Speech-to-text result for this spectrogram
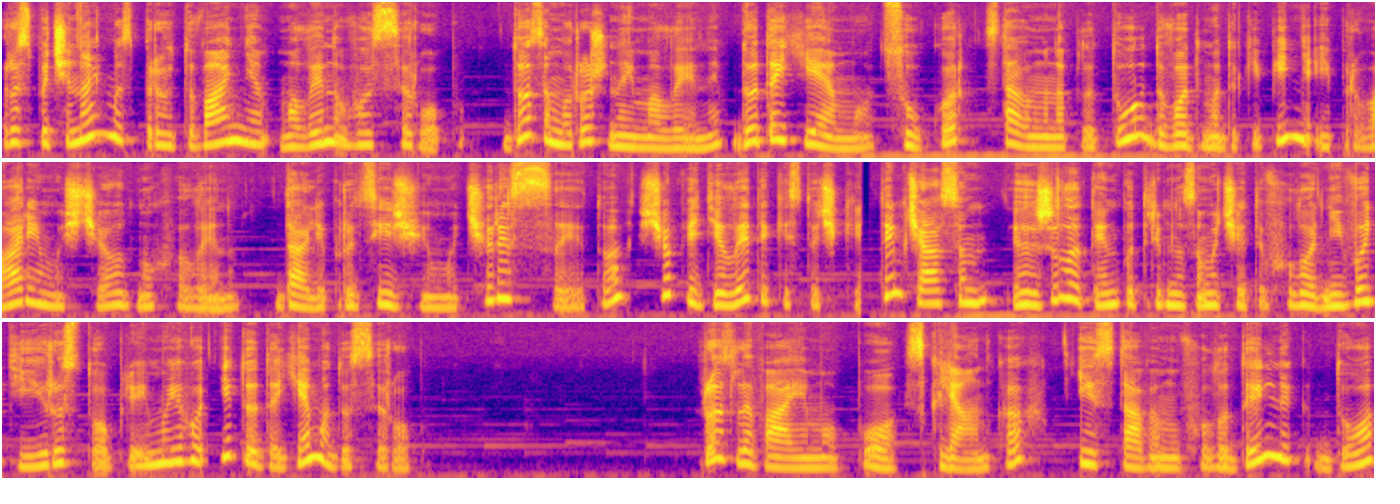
Розпочинаємо з приготування малинового сиропу. До замороженої малини додаємо цукор, ставимо на плиту, доводимо до кипіння і проварюємо ще одну хвилину. Далі проціжуємо через сито, щоб відділити кісточки. Тим часом е, желатин потрібно замочити в холодній воді, розтоплюємо його і додаємо до сиропу. Розливаємо по склянках і ставимо в холодильник до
